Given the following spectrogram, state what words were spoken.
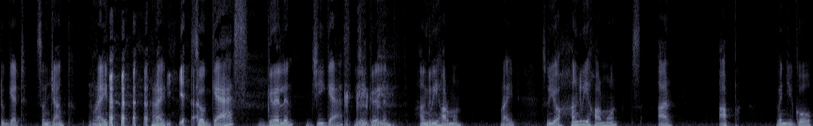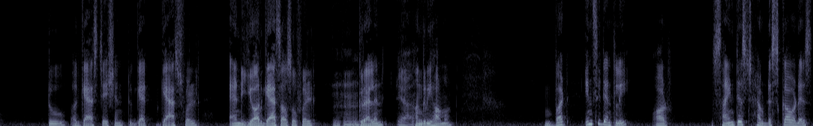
to get some junk, right? right? Yeah. So gas, ghrelin, G gas, G ghrelin hungry hormone, right? So your hungry hormones are up when you go to a gas station to get gas filled and your gas also filled, mm-hmm. ghrelin, Yeah. hungry hormone. But incidentally, or scientists have discovered is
